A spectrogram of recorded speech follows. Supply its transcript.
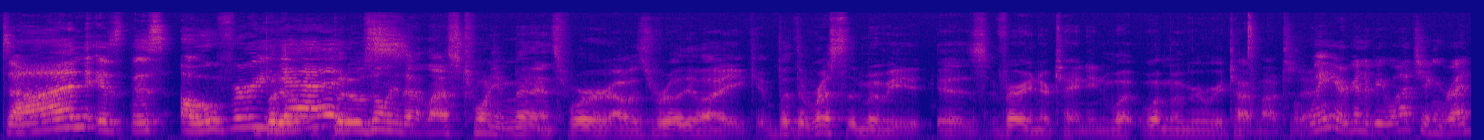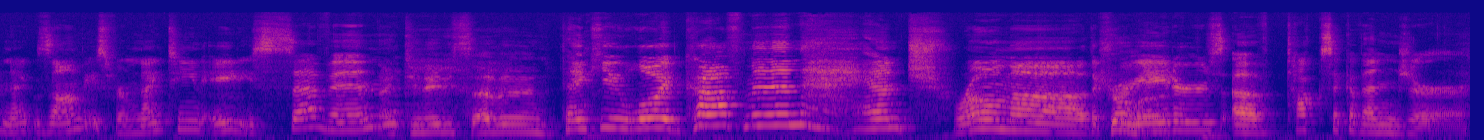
done is this over But yet it, but it was only that last 20 minutes where I was really like, but the rest of the movie is very entertaining. What what movie were we talking about today? we are going to be watching redneck zombies from 1987 1987. thank you lloyd kaufman and Troma the Troma. creators of toxic avenger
